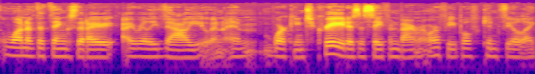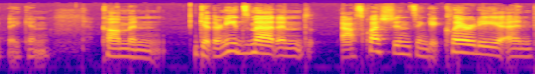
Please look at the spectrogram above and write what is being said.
one of the things that I, I really value and am working to create is a safe environment where people can feel like they can come and get their needs met and ask questions and get clarity and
